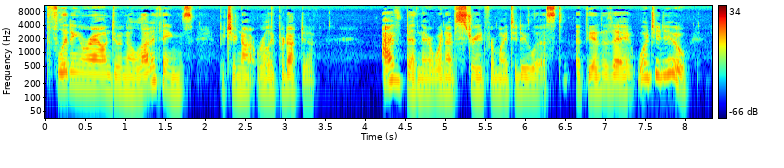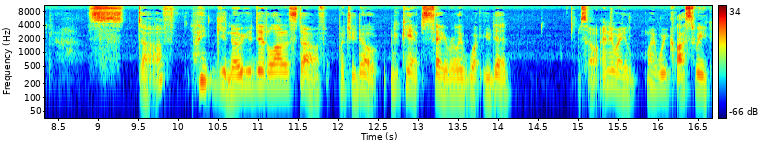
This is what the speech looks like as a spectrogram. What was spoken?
flitting around doing a lot of things, but you're not really productive. I've been there when I've strayed from my to do list. At the end of the day, what'd you do? Stuff. you know you did a lot of stuff, but you don't. You can't say really what you did. So, anyway, my week last week,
